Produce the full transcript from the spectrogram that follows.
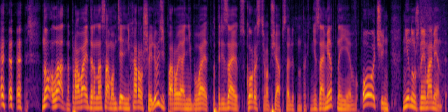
Но ладно, провайдеры на самом деле нехорошие люди. Порой они, бывают, подрезают скорость вообще абсолютно так незаметно и в очень ненужные моменты.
